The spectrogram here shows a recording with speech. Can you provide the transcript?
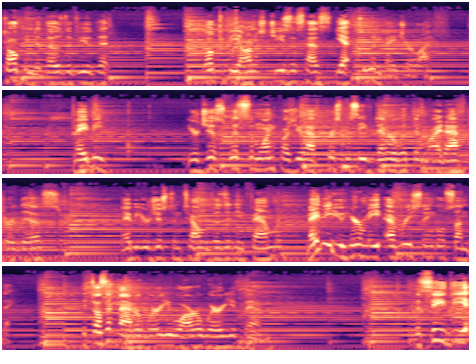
talking to those of you that, well, to be honest, Jesus has yet to invade your life. Maybe you're just with someone because you have Christmas Eve dinner with them right after this. Maybe you're just in town visiting family. Maybe you hear me every single Sunday. It doesn't matter where you are or where you've been. But see, the,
